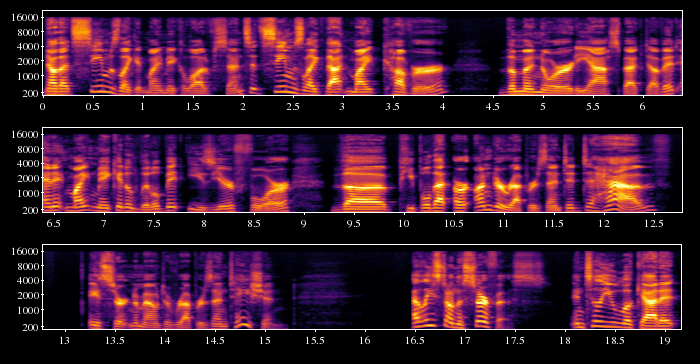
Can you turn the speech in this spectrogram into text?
Now, that seems like it might make a lot of sense. It seems like that might cover the minority aspect of it, and it might make it a little bit easier for the people that are underrepresented to have a certain amount of representation. At least on the surface, until you look at it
